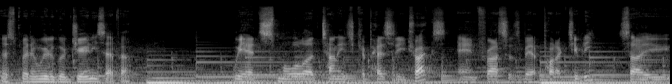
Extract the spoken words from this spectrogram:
It's been a really good journey so far. We had smaller tonnage capacity trucks and for us it was about productivity. So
